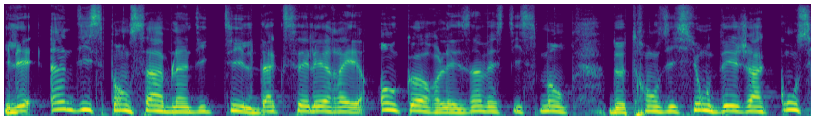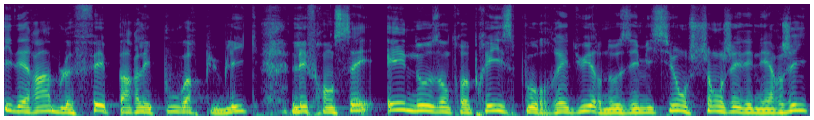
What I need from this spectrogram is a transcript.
Il est indispensable, indique-t-il, d'accélérer encore les investissements de transition déjà considérables faits par les pouvoirs publics, les Français et nos entreprises pour réduire nos émissions, changer d'énergie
